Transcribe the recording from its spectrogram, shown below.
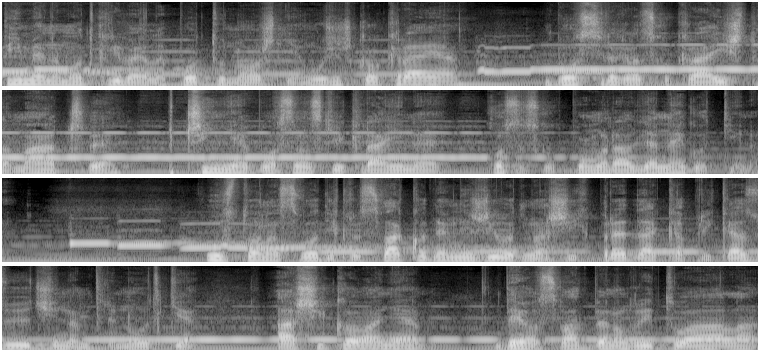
Time nam otkriva i lepotu nošnje Užičkog kraja, Bosilogradskog krajišta, Mačve, Pčinje, Bosanske krajine, Kosovskog pomoravlja, Negotina. Uz to nas vodi kroz svakodnevni život naših predaka, prikazujući nam trenutke ašikovanja, deo svadbenog rituala,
